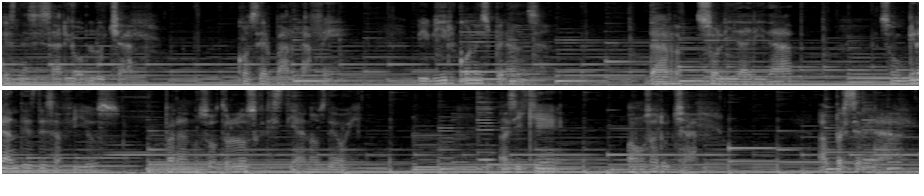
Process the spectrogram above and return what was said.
es necesario luchar, conservar la fe, vivir con esperanza, dar solidaridad. Son grandes desafíos para nosotros los cristianos de hoy. Así que vamos a luchar, a perseverar,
